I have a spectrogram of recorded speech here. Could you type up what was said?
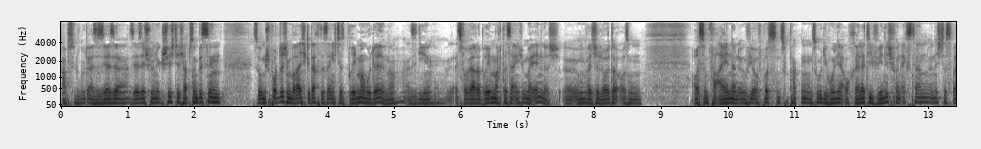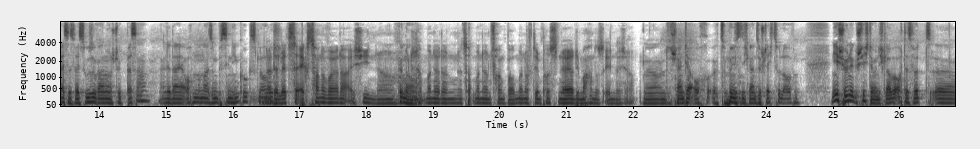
absolut. Also sehr, sehr, sehr, sehr schöne Geschichte. Ich habe so ein bisschen so im sportlichen Bereich gedacht, das ist eigentlich das Bremer Modell. Ne? Also die SV Werder Bremen macht das eigentlich immer ähnlich. Äh, irgendwelche Leute aus dem aus dem Verein dann irgendwie auf Posten zu packen und so. Die holen ja auch relativ wenig von externen, wenn ich das weiß. Das weißt du sogar noch ein Stück besser, weil du da ja auch immer mal so ein bisschen hinguckst, glaube ich. Ja, der letzte externe war ja der Eichin, ja. Genau. Und hat man ja dann, jetzt hat man ja einen Frank Baumann auf dem Posten. Ja, ja, die machen das ähnlich, ja. Ja, und es scheint ja auch äh, zumindest nicht ganz so schlecht zu laufen. Nee, schöne Geschichte. Und ich glaube auch, das wird äh,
